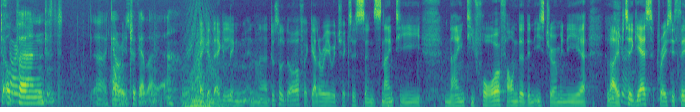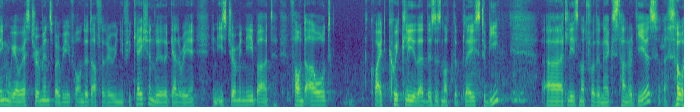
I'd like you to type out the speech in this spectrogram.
to Start. open a gallery Ours. together, yeah. Beck and Eggeling in uh, Düsseldorf, a gallery which exists since 1994, founded in East Germany, uh, Leipzig. Yes, crazy thing. We are West Germans, but we founded after the reunification the gallery in East Germany, but found out quite quickly that this is not the place to be. Uh, at least not for the next hundred years. So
